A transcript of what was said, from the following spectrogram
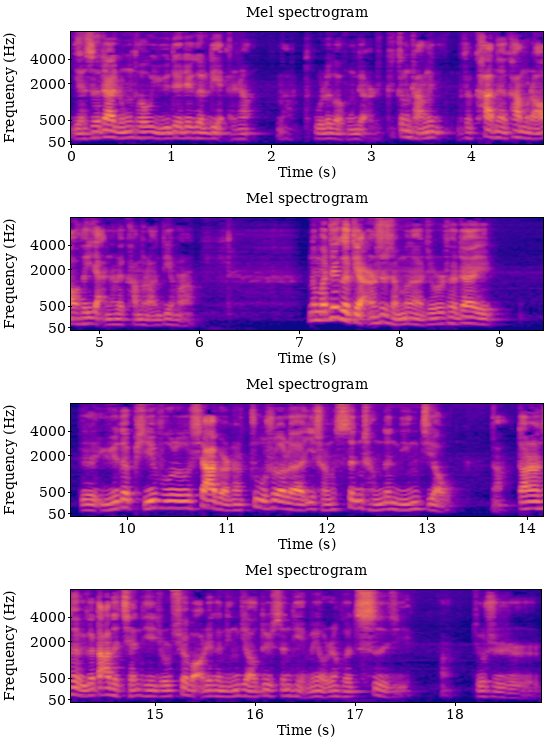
也是在龙头鱼的这个脸上啊涂了个红点儿，正常的它看它也看不着，它眼睛它看不着地方。那么这个点儿是什么呢？就是它在呃鱼的皮肤下边呢注射了一层深层的凝胶啊。当然它有一个大的前提，就是确保这个凝胶对身体没有任何刺激啊，就是。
